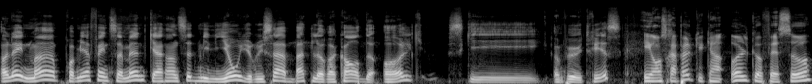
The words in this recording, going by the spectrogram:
honnêtement, première fin de semaine, 47 millions, il a réussi à battre le record de Hulk. ce qui est un peu triste. Et on se rappelle que quand Hulk a fait ça,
